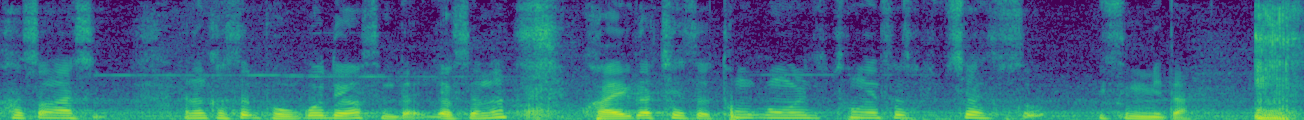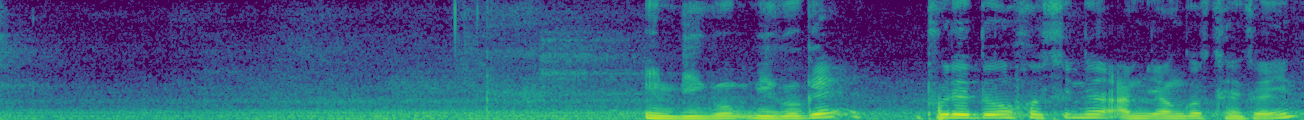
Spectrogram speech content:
활성화하는 것을 보고되었습니다. 엽산은 과일과 채소, 통곡물을 통해서 섭취할 수 있습니다. 이 미국 미국의 프레드 허신의 암 연구 센터인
